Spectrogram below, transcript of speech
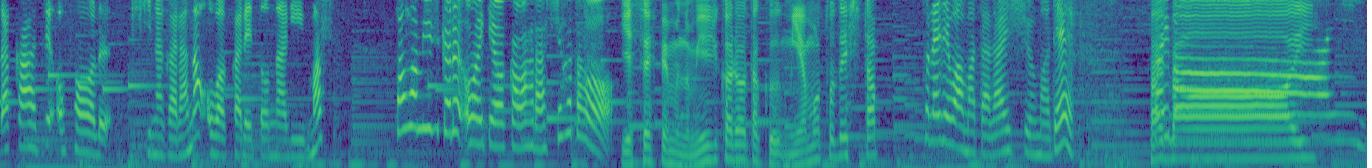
ラカージュオフォール聞きながらのお別れとなります。パファミュージカルお相手は川原志穂と。YesFM のミュージカルオタク宮本でした。それではまた来週まで。バイバーイ。バイ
